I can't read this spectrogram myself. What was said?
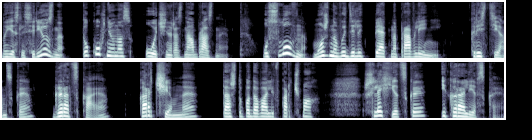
Но если серьезно, то кухня у нас очень разнообразная. Условно можно выделить пять направлений. Крестьянская, городская, корчемная, та, что подавали в корчмах, шляхетская и королевская.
